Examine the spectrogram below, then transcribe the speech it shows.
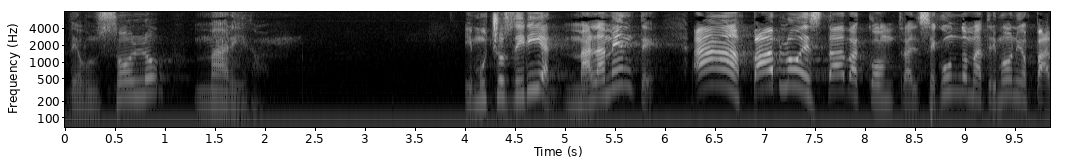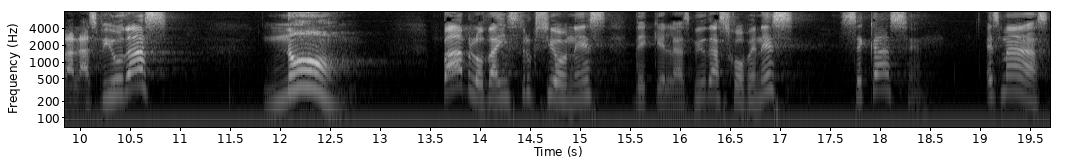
de un solo marido. Y muchos dirían, malamente, ah, Pablo estaba contra el segundo matrimonio para las viudas. No, Pablo da instrucciones de que las viudas jóvenes se casen. Es más,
